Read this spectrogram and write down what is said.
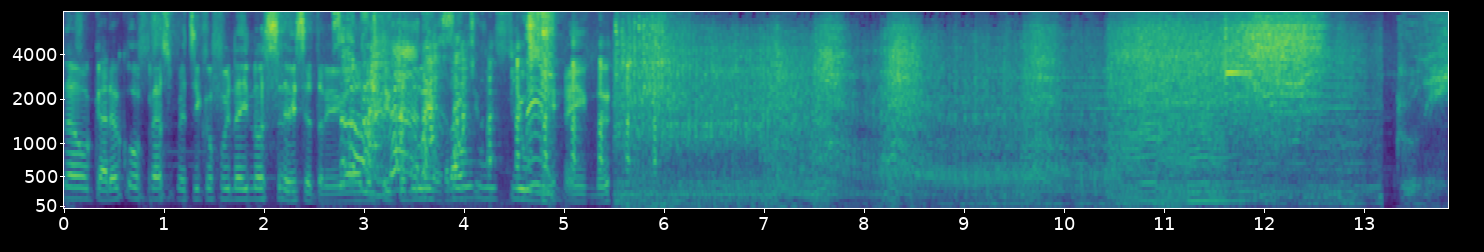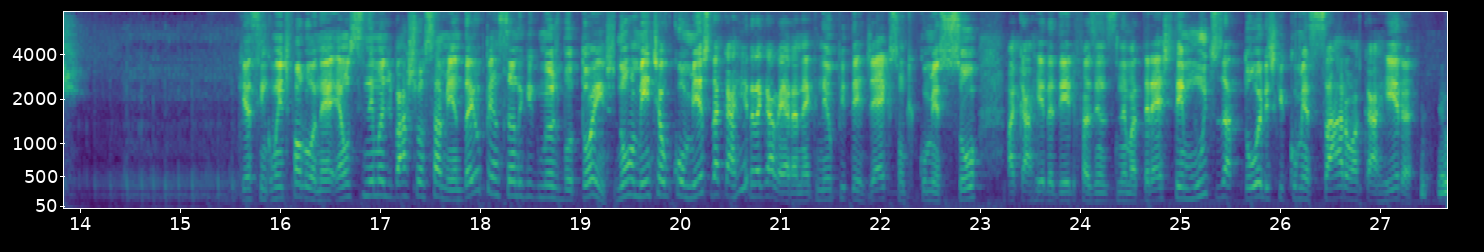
não, cara, eu confesso pra ti que eu fui na inocência, tá ligado? Tentando lembrar um filme ainda. Porque assim, como a gente falou, né? É um cinema de baixo orçamento. Daí eu pensando aqui com meus botões, normalmente é o começo da carreira da galera, né? Que nem o Peter Jackson, que começou a carreira dele fazendo cinema trash. Tem muitos atores que começaram a carreira É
